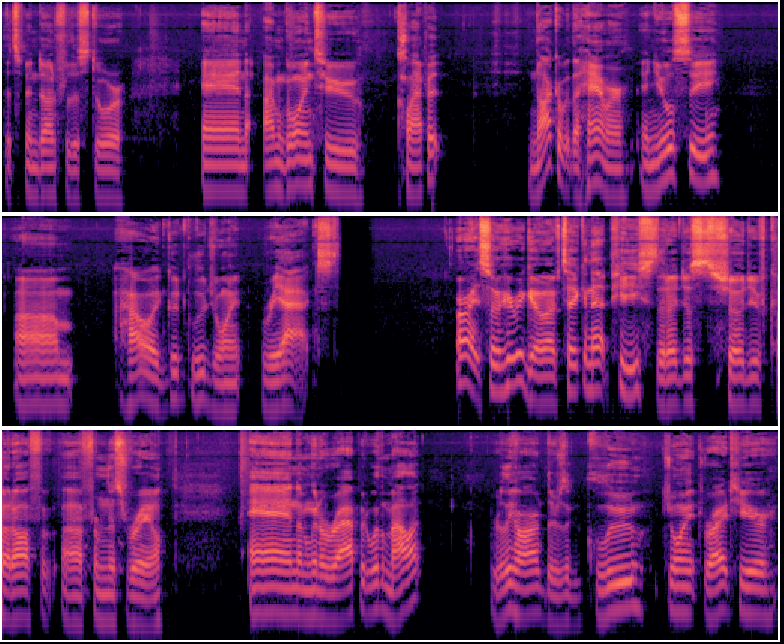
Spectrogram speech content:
that's been done for this door, and I'm going to clamp it, knock it with a hammer, and you'll see um, how a good glue joint reacts. Alright, so here we go. I've taken that piece that I just showed you cut off uh, from this rail, and I'm going to rap it with a mallet really hard. There's a glue joint right here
